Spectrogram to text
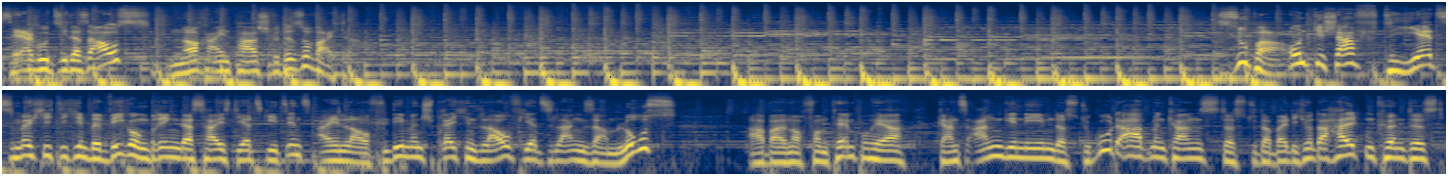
Sehr gut sieht das aus. Noch ein paar Schritte so weiter. Super und geschafft. Jetzt möchte ich dich in Bewegung bringen. Das heißt, jetzt geht's ins Einlaufen. Dementsprechend lauf jetzt langsam los aber noch vom Tempo her ganz angenehm, dass du gut atmen kannst, dass du dabei dich unterhalten könntest,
